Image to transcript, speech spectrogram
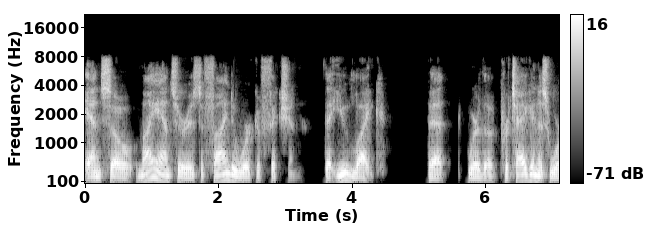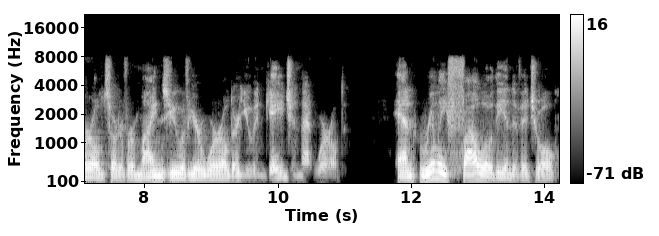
And so my answer is to find a work of fiction that you like, that where the protagonist world sort of reminds you of your world or you engage in that world, and really follow the individual,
